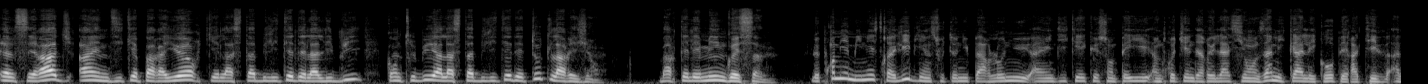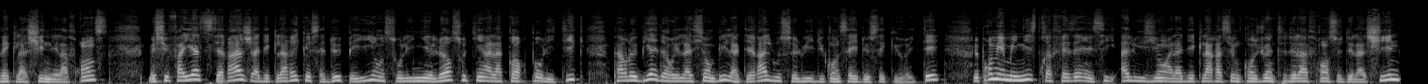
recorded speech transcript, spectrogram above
El-Serraj a indiqué par ailleurs que la stabilité de la Libye contribue à la stabilité de toute la région. Barthélémy Nguesson. Le Premier ministre libyen soutenu par l'ONU a indiqué que son pays entretient des relations amicales et coopératives avec la Chine et la France. M. Fayez Serraj a déclaré que ces deux pays ont souligné leur soutien à l'accord politique par le biais de relations bilatérales ou celui du Conseil de sécurité. Le Premier ministre faisait ainsi allusion à la déclaration conjointe de la France et de la Chine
